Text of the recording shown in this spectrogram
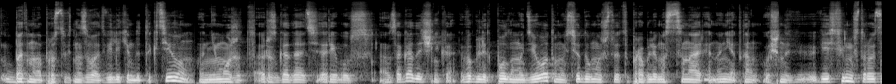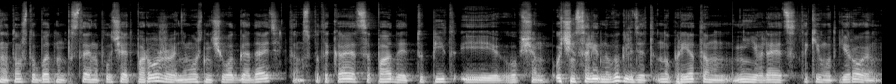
Бэтмена просто ведь называют великим детективом, он не может разгадать ребус загадочника, выглядит полным идиотом, и все думают, что это проблема сценария сценария. Но нет, там, в общем, весь фильм строится на том, что Бэтмен постоянно получает по роже, не может ничего отгадать, там спотыкается, падает, тупит и, в общем, очень солидно выглядит, но при этом не является таким вот героем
